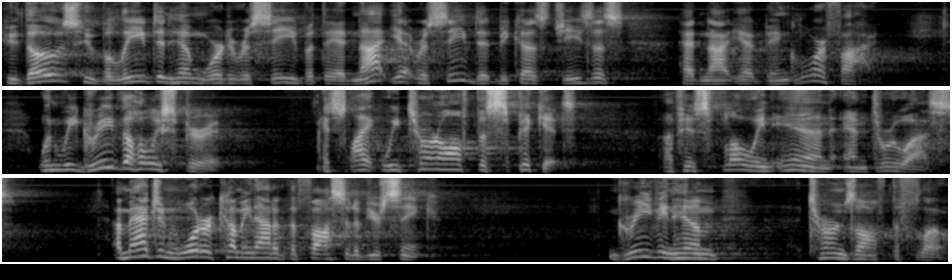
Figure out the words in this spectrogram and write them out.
who those who believed in him were to receive, but they had not yet received it because Jesus had not yet been glorified. When we grieve the Holy Spirit, it's like we turn off the spigot of his flowing in and through us. Imagine water coming out of the faucet of your sink. Grieving him turns off the flow.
